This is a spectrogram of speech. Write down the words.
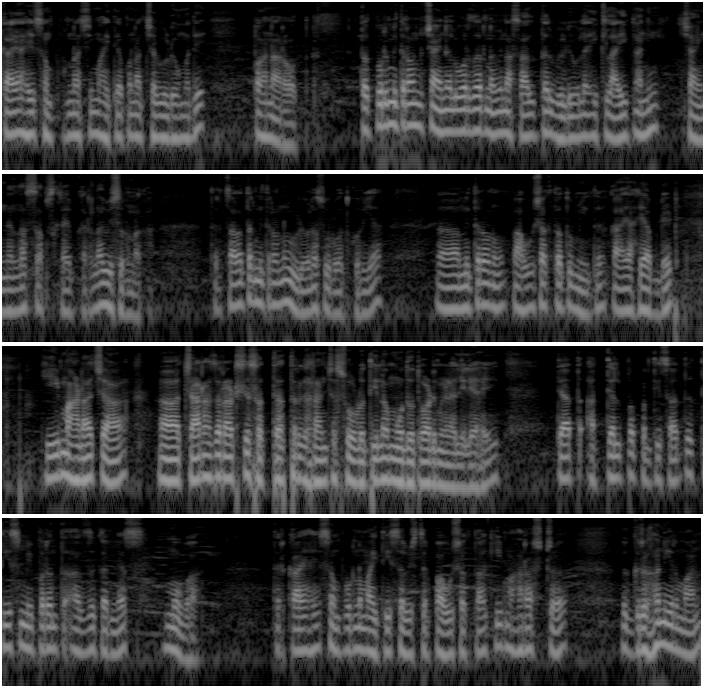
काय आहे संपूर्ण अशी माहिती आपण आजच्या व्हिडिओमध्ये पाहणार आहोत. तत्पूर्वी मित्रांनो चॅनलवर जर नवीन असाल तर व्हिडिओला एक लाईक आणि चॅनलला सबस्क्राईब करायला विसरू नका. तर चला तर मित्रांनो व्हिडिओला सुरुवात करूया. मित्रांनो पाहू शकता तुम्ही इथं काय आहे अपडेट. की म्हाडाच्या चार हजार आठशे सत्त्याहत्तर घरांच्या सोडतीला मुदतवाढ मिळालेली आहे. त्यात अत्यल्प प्रतिसाद तीस मेपर्यंत अर्ज करण्यास मुभा. तर काय आहे संपूर्ण माहिती सविस्तर पाहू शकता की महाराष्ट्र गृहनिर्माण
